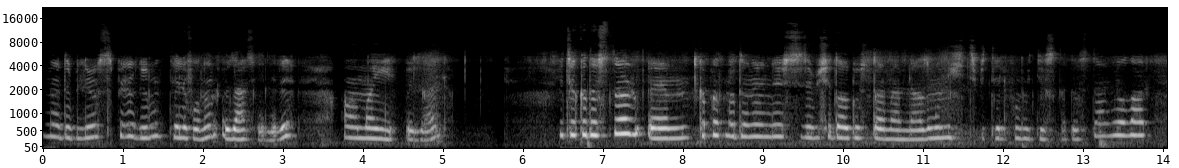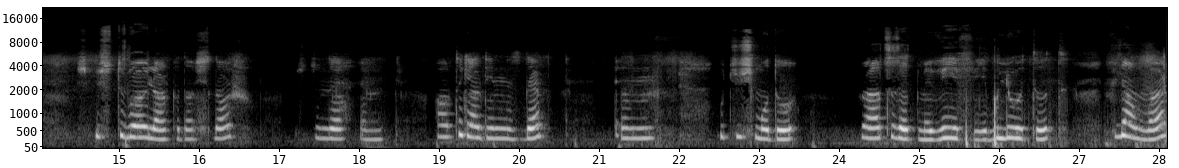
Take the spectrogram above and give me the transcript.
Bunları da biliyorum. Spiragem'in telefonun özel şeyleri. Almanya özel. Evet arkadaşlar em, kapatmadan önce size bir şey daha göstermem lazım. Onu hiçbir telefon videosunda göstermiyorlar. Üstü böyle arkadaşlar. Üstünde altı geldiğinizde uçuş modu, rahatsız etme, wifi, bluetooth filan var.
